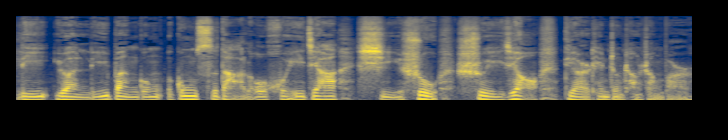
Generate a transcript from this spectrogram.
离远离办公公司大楼，回家洗漱睡觉，第二天正常上班。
